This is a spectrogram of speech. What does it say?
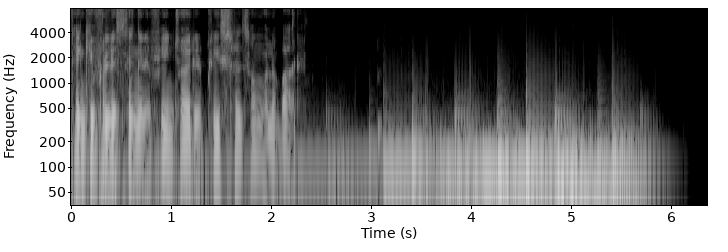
Thank you for listening, and if you enjoyed it, please tell someone about it.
